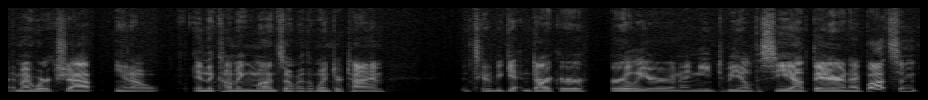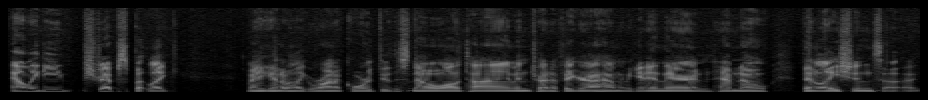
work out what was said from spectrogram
at my workshop, you know, in the coming months over the winter time, it's going to be getting darker earlier and I need to be able to see out there. And I bought some LED strips, but like, am I going to like run a cord through the snow all the time and try to figure out how I'm going to get in there and have no ventilation? So I,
